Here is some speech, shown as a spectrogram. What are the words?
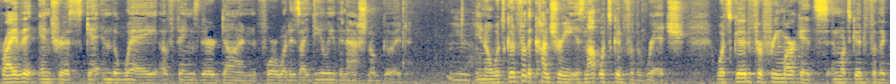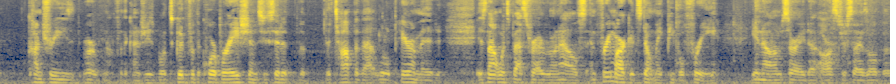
private interests get in the way of things that are done for what is ideally the national good. You know, what's good for the country is not what's good for the rich. What's good for free markets and what's good for the countries, or not for the countries, but what's good for the corporations who sit at the, the top of that little pyramid is not what's best for everyone else. And free markets don't make people free. You know, I'm sorry to ostracize all the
